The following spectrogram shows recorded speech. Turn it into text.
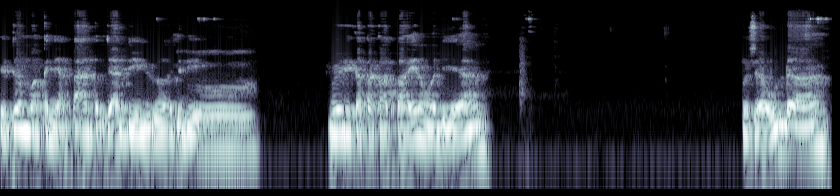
itu emang kenyataan terjadi gitu loh jadi oh. gue dikata-katain sama dia. Terus ya udah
